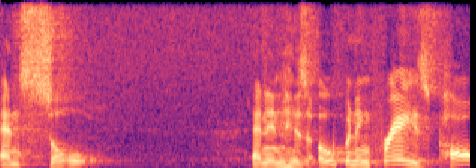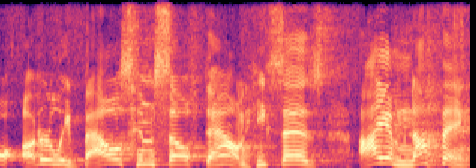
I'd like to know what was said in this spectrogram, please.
and soul. And in his opening phrase, Paul utterly bows himself down. He says, I am nothing.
